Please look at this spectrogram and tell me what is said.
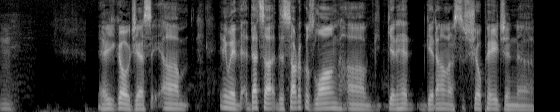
Mm. There you go, Jesse. Um, anyway, that's uh, this article's long. Um, get ahead, get on our show page and uh,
